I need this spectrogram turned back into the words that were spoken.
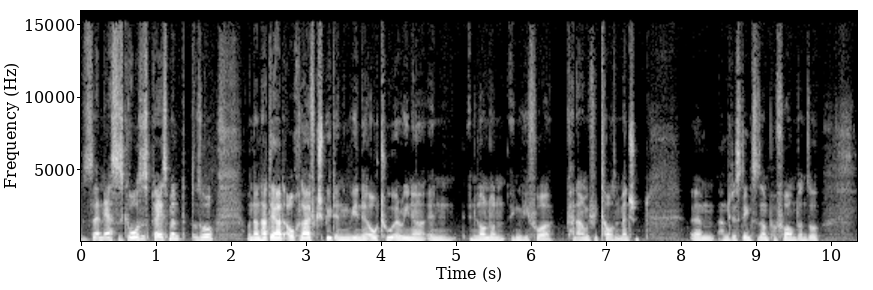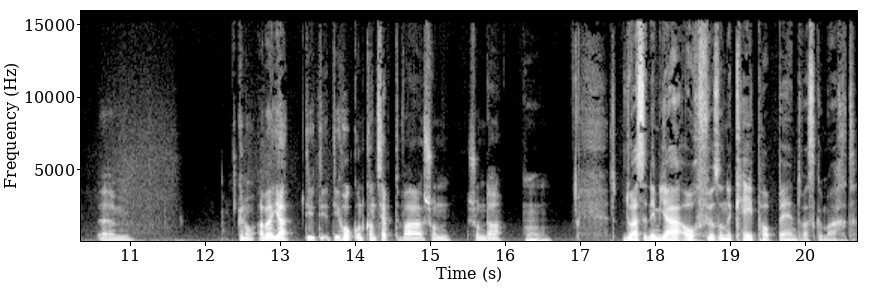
sein erstes großes Placement so. Und dann hat er halt auch live gespielt irgendwie in der O2 Arena in, in London, irgendwie vor, keine Ahnung wie viel tausend Menschen ähm, haben die das Ding zusammen performt und so. Ähm, genau, aber ja, die, die, die, Hook und Konzept war schon, schon da. Hm. Du hast in dem Jahr auch für so eine K-Pop-Band was gemacht.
